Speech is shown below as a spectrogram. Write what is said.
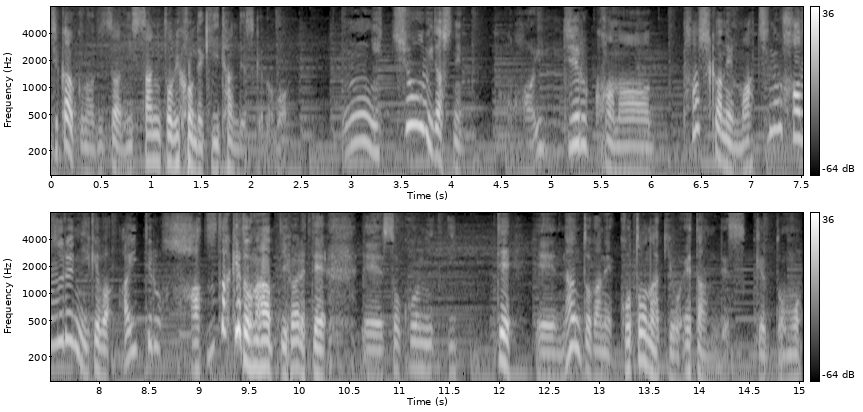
近くの実は日産に飛び込んで聞いたんですけども。ん日曜日だしね、空いてるかな確かね、街の外れに行けば空いてるはずだけどなって言われて、えー、そこに行って、えー、なんとかね、事なきを得たんですけども、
